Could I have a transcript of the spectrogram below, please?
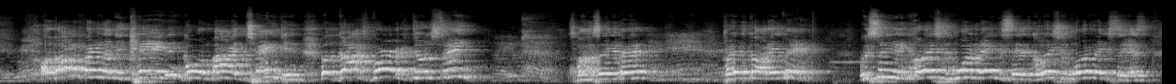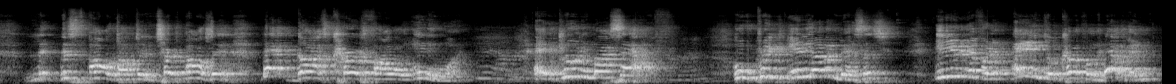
Amen. A lot of things are decaying and going by and changing, but God's word is still the same. Amen. Somebody say amen? amen. Praise God, amen. We see in Galatians 1 and 8 says, Galatians 1 and 8 says, this is Paul talking to the church. Paul said, let God's curse fall on anyone, including myself, who preach any other message, even if an angel come from heaven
